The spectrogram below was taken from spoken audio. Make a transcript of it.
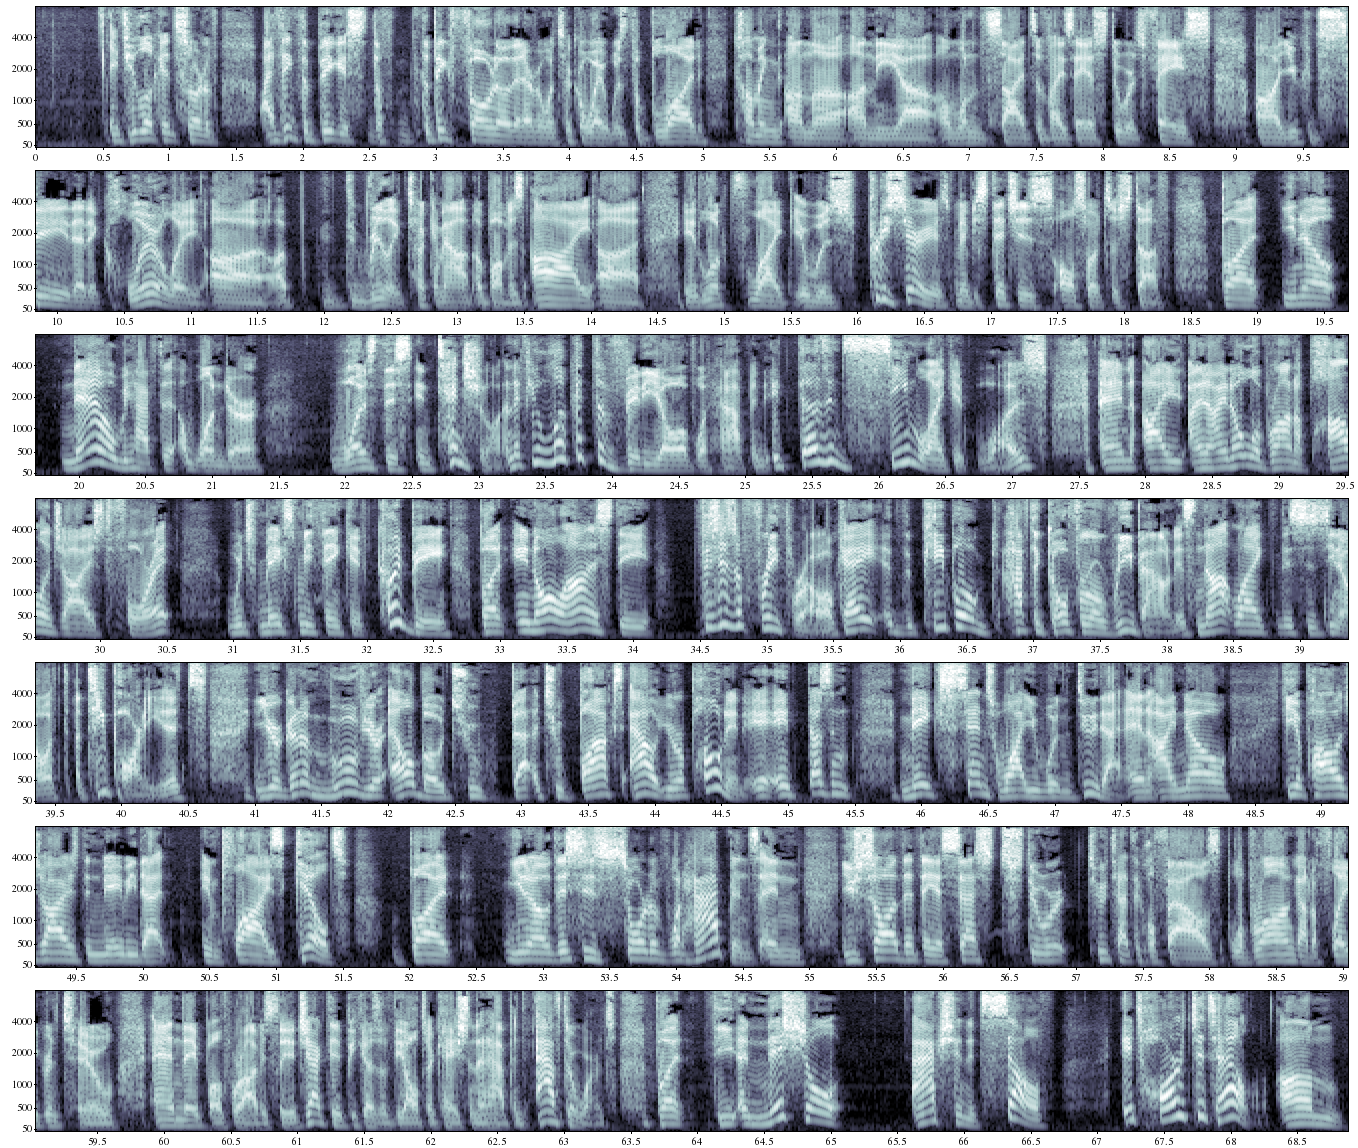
if you look at sort of, I think the biggest, the, the big photo that everyone took away was the blood coming on the on the uh, on one of the sides of Isaiah Stewart's face. Uh, you could see that it clearly uh, really took him out above his eye. Uh, it looked like it was pretty serious, maybe stitches, all sorts of stuff. But you know, now we have to wonder was this intentional? And if you look at the video of what happened, it doesn't seem like it was. And I and I know LeBron apologized for it, which makes me think it could be, but in all honesty, this is a free throw, okay? The people have to go for a rebound. It's not like this is, you know, a, a tea party. It's you're going to move your elbow to to box out your opponent. It, it doesn't make sense why you wouldn't do that. And I know he apologized, and maybe that implies guilt, but you know, this is sort of what happens. And you saw that they assessed Stewart two technical fouls. LeBron got a flagrant two, and they both were obviously ejected because of the altercation that happened afterwards. But the initial action itself, it's hard to tell. Um,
